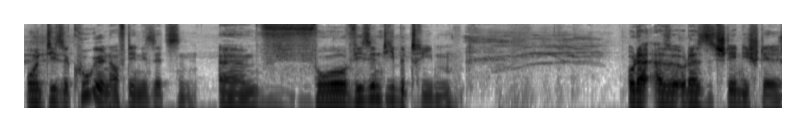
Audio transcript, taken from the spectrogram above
Und diese Kugeln, auf denen die sitzen, ähm, wo, wie sind die betrieben? Oder, also, oder stehen die still?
